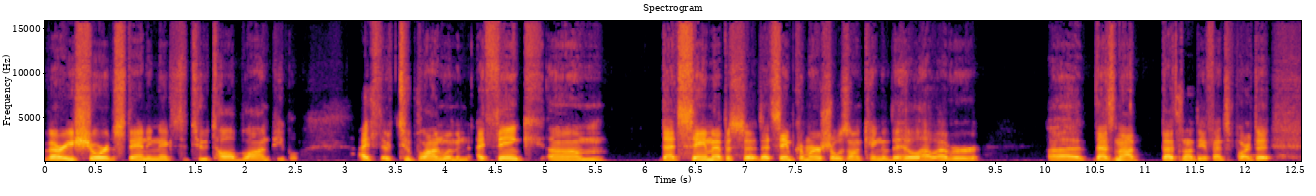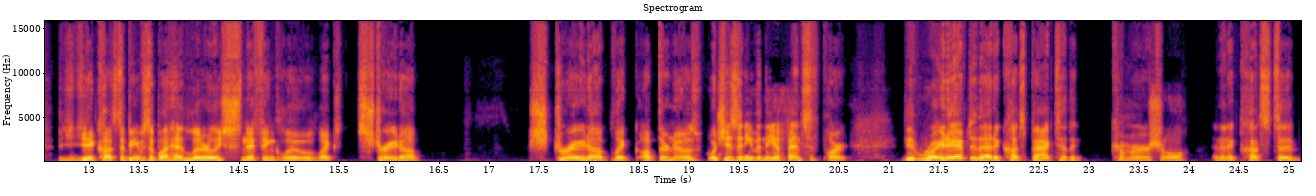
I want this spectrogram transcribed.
very short standing next to two tall blonde people i th- or two blonde women i think um that same episode that same commercial was on king of the hill however uh that's not that's not the offensive part. That it cuts to beavis and butthead literally sniffing glue like straight up straight up like up their nose which isn't even the offensive part. Then right after that it cuts back to the commercial and then it cuts to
